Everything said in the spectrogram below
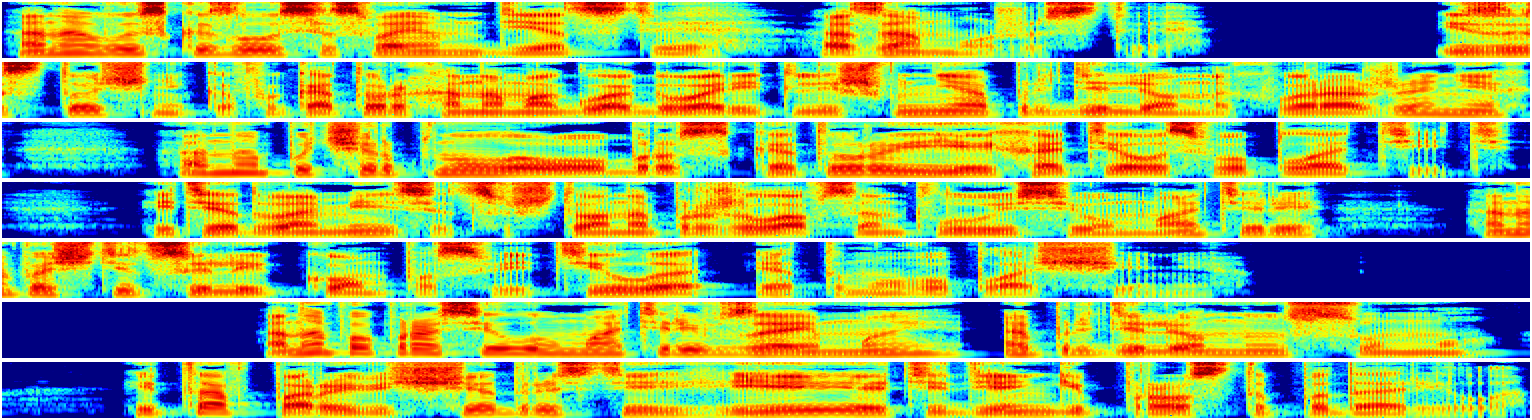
Она высказалась о своем детстве, о замужестве. Из источников, о которых она могла говорить лишь в неопределенных выражениях, она почерпнула образ, который ей хотелось воплотить. И те два месяца, что она прожила в Сент-Луисе у матери, она почти целиком посвятила этому воплощению. Она попросила у матери взаймы определенную сумму, и та в порыве щедрости ей эти деньги просто подарила.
